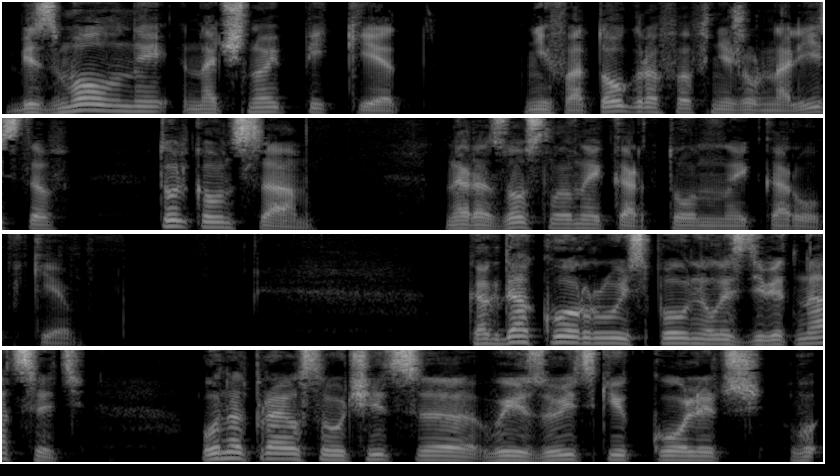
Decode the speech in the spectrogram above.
Безмолвный ночной пикет — ни фотографов, ни журналистов, только он сам на разосланной картонной коробке. Когда Корру исполнилось девятнадцать, он отправился учиться в иезуитский колледж в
